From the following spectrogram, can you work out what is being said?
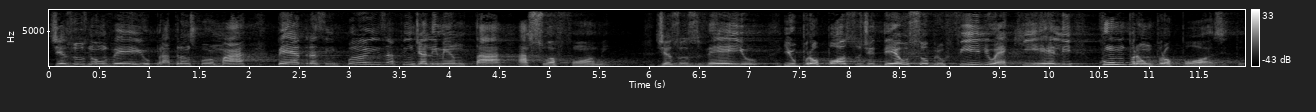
Jesus não veio para transformar pedras em pães a fim de alimentar a sua fome. Jesus veio e o propósito de Deus sobre o filho é que ele cumpra um propósito,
